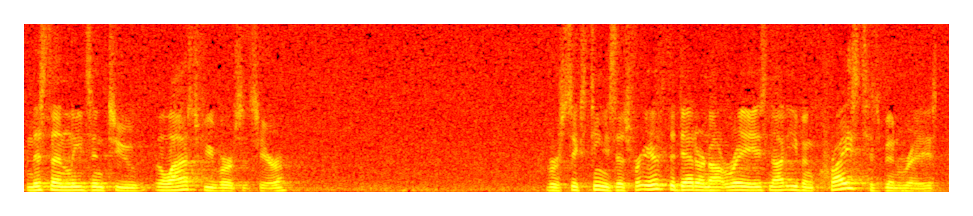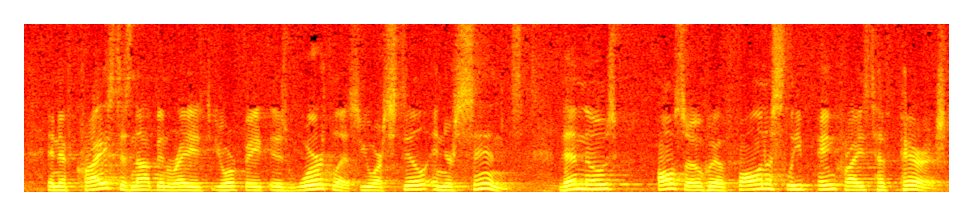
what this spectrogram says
And this then leads into the last few verses here. Verse 16, he says, For if the dead are not raised, not even Christ has been raised. And if Christ has not been raised, your faith is worthless. You are still in your sins. Then those also who have fallen asleep in Christ have perished.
